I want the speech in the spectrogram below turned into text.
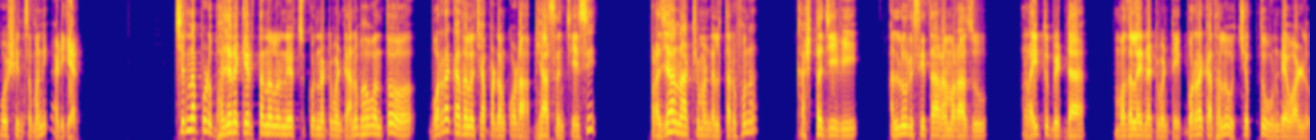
పోషించమని అడిగారు. చిన్నప్పుడు భజన కీర్తనలు నేర్చుకున్నటువంటి అనుభవంతో బుర్ర కథలు చెప్పడం కూడా అభ్యాసం చేసి ప్రజానాట్య మండలి తరఫున కష్టజీవి అల్లూరి సీతారామరాజు రైతుబిడ్డ మొదలైనటువంటి బుర్రకథలు చెప్తూ ఉండేవాళ్ళు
